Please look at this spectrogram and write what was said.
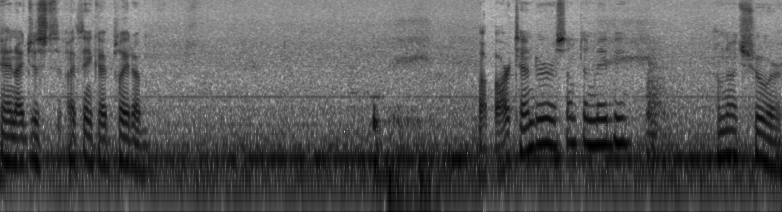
and I just I think I played a a bartender or something maybe. I'm not sure.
